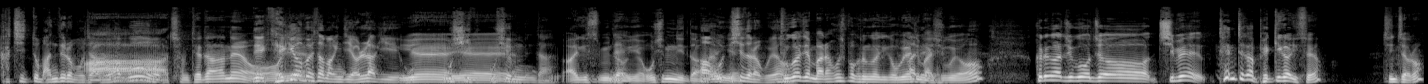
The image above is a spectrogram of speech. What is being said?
같이 또 만들어 보자고 아, 하고. 참 대단하네요. 네, 대기업에서 막 이제 연락이 오- 예, 오시, 예. 오십니다. 알겠습니다. 네. 예, 오십니다. 아, 예. 오시더라고요. 두 가지 말하고 싶어 그런 거니까 오해하지 아, 네네. 마시고요. 그래가지고 저 집에 텐트가 100개가 있어요? 진짜로?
